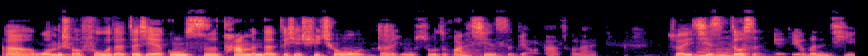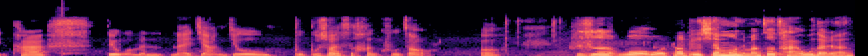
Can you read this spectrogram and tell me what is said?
呃我们所服务的这些公司他们的这些需求呃用数字化的形式表达出来。所以其实都是解决问题，它对我们来讲就不不算是很枯燥啊。其实我我特别羡慕你们做财务的人，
